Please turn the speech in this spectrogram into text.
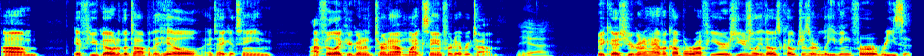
Um, if you go to the top of the hill and take a team, I feel like you're going to turn out Mike Sanford every time Yeah. Because you're going to have a couple rough years. Usually, those coaches are leaving for a reason.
